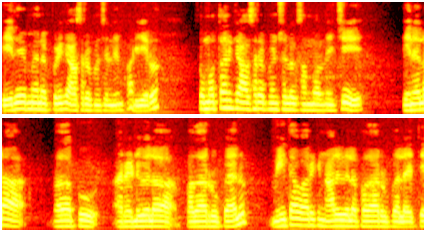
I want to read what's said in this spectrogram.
ఏదేమైనప్పటికీ ఆసరా పెన్షన్ ఏం పడియారు. సో మొత్తానికి ఆసరా పెన్షన్లకు సంబంధించి ఈ నెల దాదాపు రెండు వేల పదహారు రూపాయలు మిగతా వారికి నాలుగు వేల పదహారు రూపాయలు అయితే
